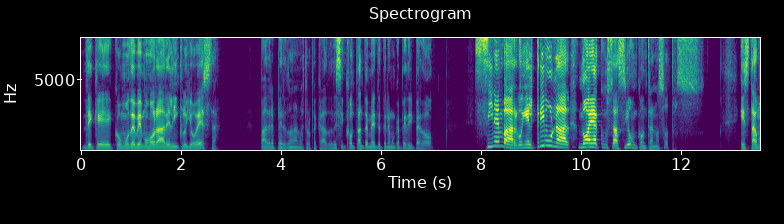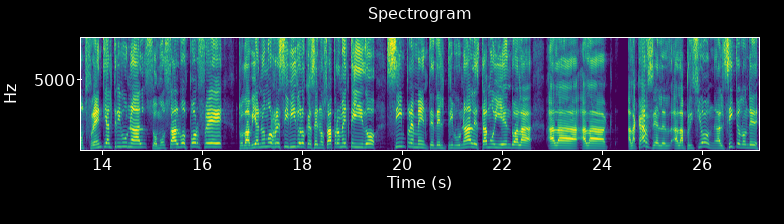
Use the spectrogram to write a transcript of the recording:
de que cómo debemos orar, Él incluyó esta. Padre, perdona nuestros pecados. Es decir, constantemente tenemos que pedir perdón. Sin embargo, en el tribunal no hay acusación contra nosotros. Estamos frente al tribunal, somos salvos por fe, Todavía no hemos recibido lo que se nos ha prometido. Simplemente del tribunal estamos yendo a la, a la, a la, a la cárcel, a la prisión, al sitio donde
